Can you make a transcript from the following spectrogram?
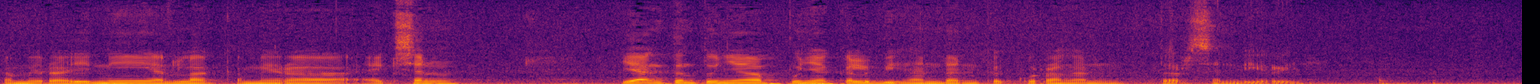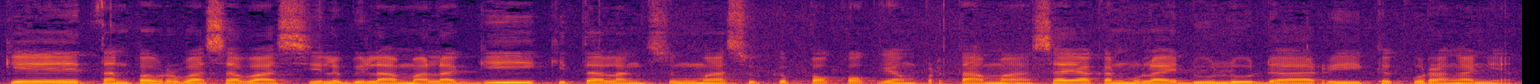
kamera ini adalah kamera action yang tentunya punya kelebihan dan kekurangan tersendiri. Oke, tanpa berbahasa basi lebih lama lagi, kita langsung masuk ke pokok yang pertama. Saya akan mulai dulu dari kekurangannya.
